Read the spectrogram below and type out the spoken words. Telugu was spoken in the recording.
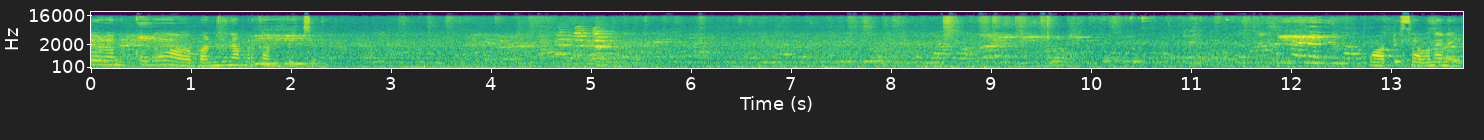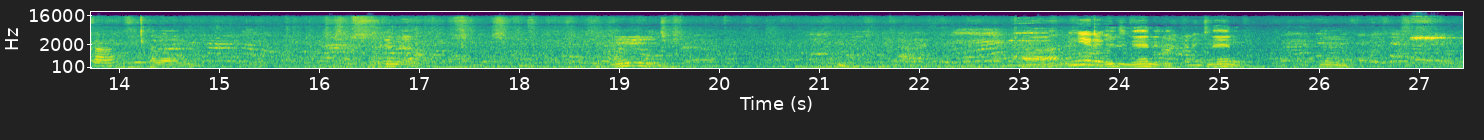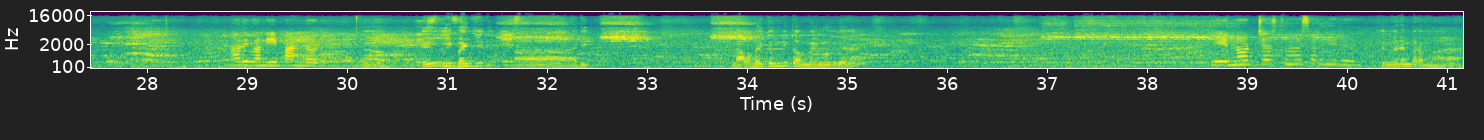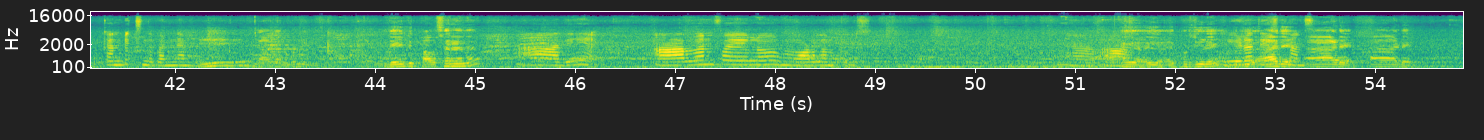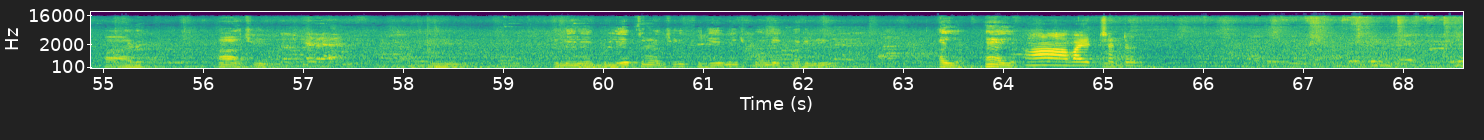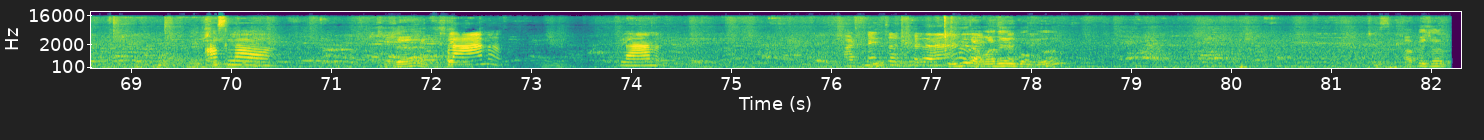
చేయడానికి కూడా బండి నెంబర్ కనిపించదు. ఫార్టీ సెవెన్ అని ఇంకా. నేను. నేను. అదిగోండి ఈ బండోడు. ఈ- బండి అది. నలభై తొమ్మిది తొంభై మూడు కదా ఏం నోట్ చేస్తున్నారు సార్ మీరు? కింద నెంబర్ అమ్మా. కనిపించింది బండి నెంబర్. నాకు కనపడింది ఇదేంటి పల్సరేనా అది ఆర్ వన్ ఫైవ్లో మోడల్ ఆ. అయ్యో అయ్యో ఇప్పుడు చూడే. ఆడే ఆడే ఆడే చూడు. లేదు లేపుతున్నాడు చూడు ఇప్పుడు జేబు నుంచి ఫోన్ చేస్తున్నారు చూడు అయ్యో ఆ, అయ్యో. ఆ, వైట్ షర్ట్. అసలు? ప్లాన్. ప్లాన్. ఇది రమాదేవి బొమ్మ. ఆపేశారు.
